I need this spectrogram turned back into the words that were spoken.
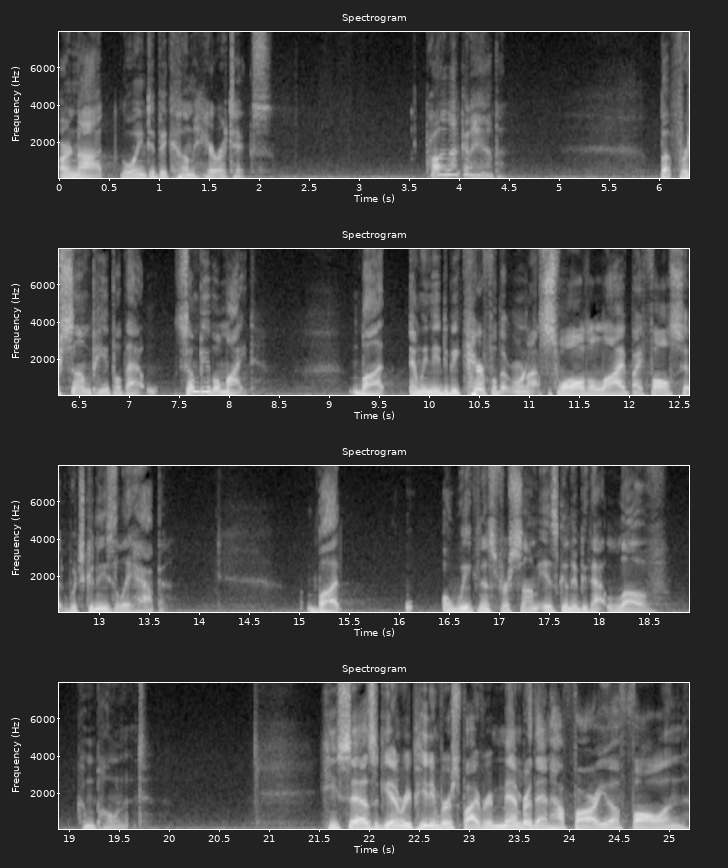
are not going to become heretics. Probably not going to happen. But for some people, that some people might. But and we need to be careful that we're not swallowed alive by falsehood, which can easily happen. But a weakness for some is going to be that love component. He says, again, repeating verse 5 Remember then how far you have fallen,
